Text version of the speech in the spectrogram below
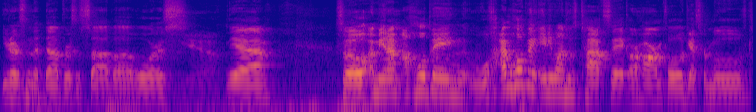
You've know from the dub versus sub uh, wars. Yeah. Yeah. So I mean, I'm hoping I'm hoping anyone who's toxic or harmful gets removed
